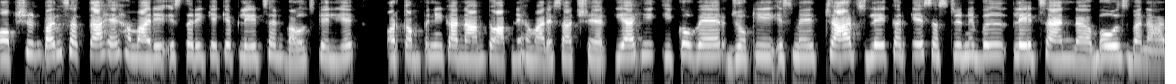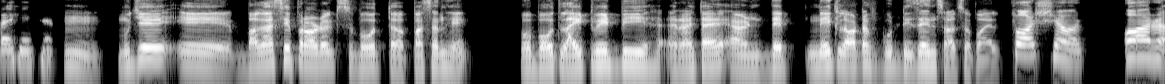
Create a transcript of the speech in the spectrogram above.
ऑप्शन बन सकता है हमारे इस तरीके के प्लेट्स एंड बाउल्स के लिए। और कंपनी का नाम तो आपने हमारे साथ शेयर किया ही इकोवेयर जो कि इसमें चार्ज लेकर के सस्टेनेबल प्लेट्स एंड बाउल्स बना रहे हैं। हम्म मुझे ये बगासे प्रोडक्ट्स बहुत पसंद है। वो बहुत लाइट वेट भी रहता है and they make lot of good design also Payal for sure और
